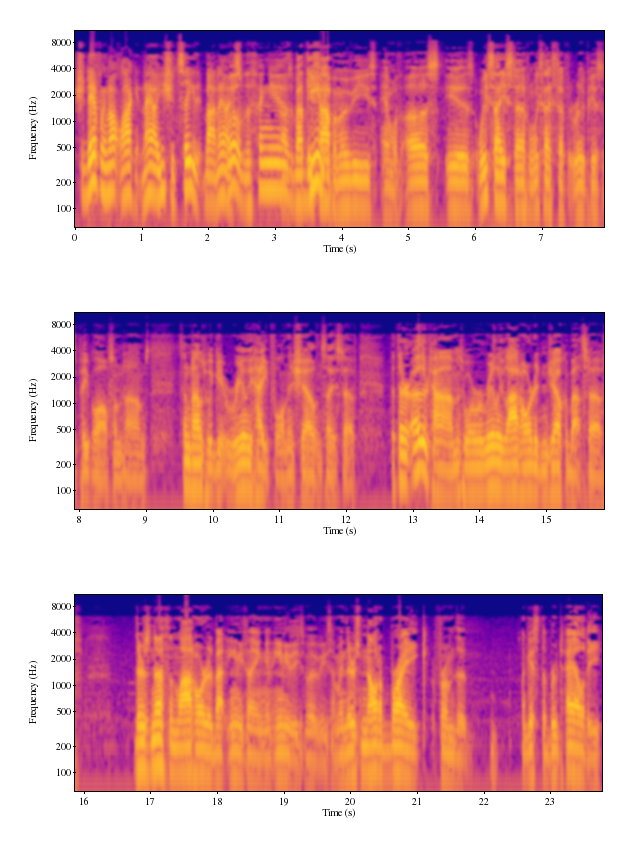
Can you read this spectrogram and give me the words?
should definitely not like it now. You should see that by now. Well, the thing is a about these type of movies and with us is we say stuff and we say stuff that really pisses people off sometimes. Sometimes we get really hateful on this show and say stuff. But there are other times where we're really lighthearted and joke about stuff. There's nothing lighthearted about anything in any of these movies. I mean, there's not a break from the, I guess, the brutality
